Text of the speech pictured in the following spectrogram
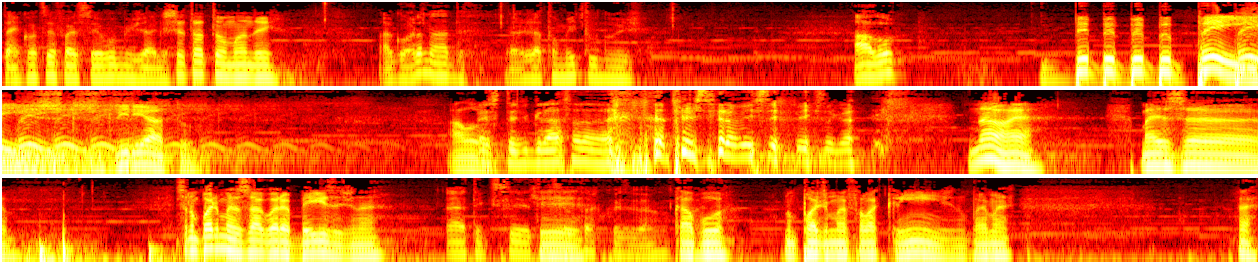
Tá, enquanto você faz isso aí, eu vou mijar O ali. que você tá tomando aí? Agora nada. Eu já tomei tudo hoje. Alô? Viriato. Alô. Mas teve graça na, na terceira vez que você fez agora. Não, é. Mas uh, você não pode mais usar agora based, né? É, tem que ser, Que- tem que ser outra coisa agora. Acabou. Não pode mais falar cringe, não pode mais. É.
